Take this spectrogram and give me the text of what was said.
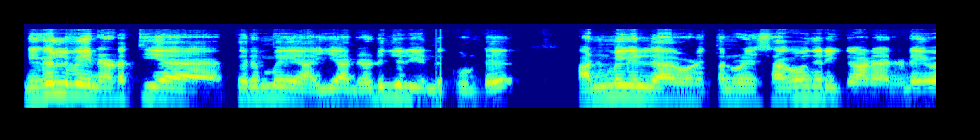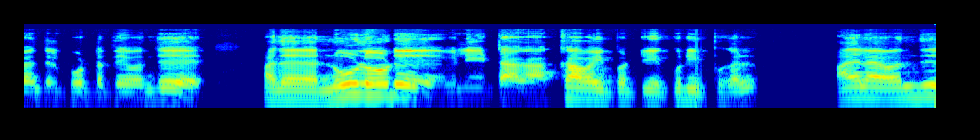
நிகழ்வை நடத்திய பெருமை ஐயா நெடுஞ்செழியனுக்கு உண்டு. அண்மையில் அவருடைய தன்னுடைய சகோதரிக்கான நினைவேந்தல் கூட்டத்தை வந்து அந்த நூலோடு வெளியிட்டாங்க. அக்காவை பற்றிய குறிப்புகள். அதுல வந்து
